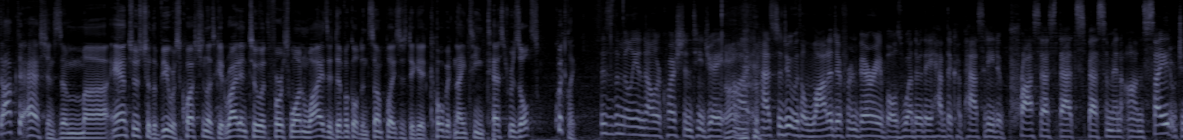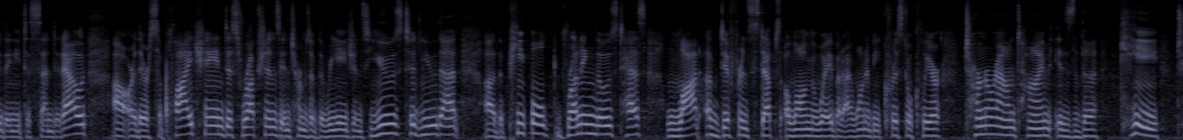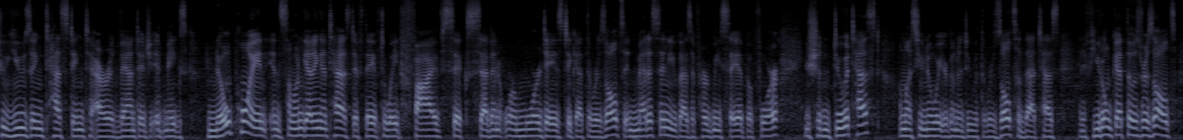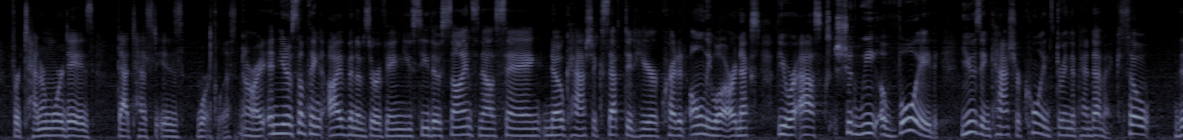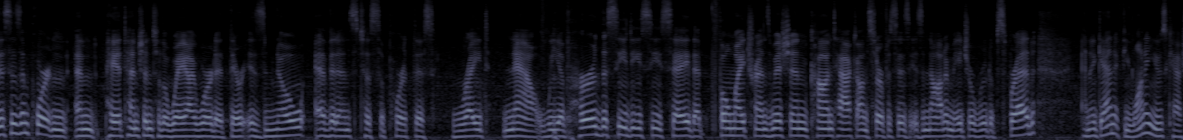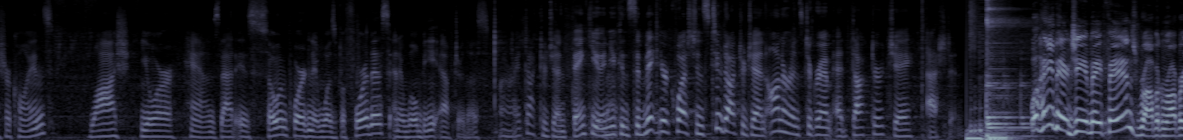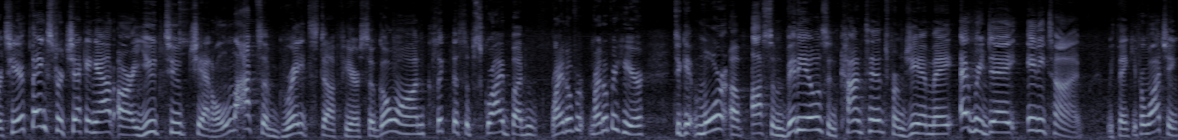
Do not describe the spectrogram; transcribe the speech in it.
Dr. Ashton, some uh, answers to the viewer's question. Let's get right into it. First one, why is it difficult in some places to get COVID-19 test results quickly? This is the million dollar question, TJ. Oh. Uh, it has to do with a lot of different variables, whether they have the capacity to process that specimen on site or do they need to send it out? Uh, are there supply chain disruptions in terms of the reagents used to do that? Uh, the people running those tests, a lot of different steps along the way, but I want to be crystal clear. Turnaround time is the key to using testing to our advantage. It makes no point in someone getting a test if they have to wait five, six, seven, or more days to get the results. In medicine, you guys have heard me say it before, you shouldn't do a test unless you know what you're going to do with the results of that test. And if you don't get those results for 10 or more days, that test is worthless. All right. And you know, something I've been observing, you see those signs now saying no cash accepted here, credit only. Well, our next viewer asks, should we avoid using cash or coins during the pandemic? So this is important and pay attention to the way I word it. There is no evidence to support this right now. We have heard the CDC say that fomite transmission, contact on surfaces is not a major route of spread. And again, if you want to use cash or coins, wash your hands. That is so important. It was before this and it will be after this. All right, Dr. Jen, thank you. And you can submit your questions to Dr. Jen on her Instagram at Dr. J. Ashton. Well, hey there, GMA fans. Robin Roberts here. Thanks for checking out our YouTube channel. Lots of great stuff here. So go on, click the subscribe button right over, right over here to get more of awesome videos and content from GMA every day, anytime. We thank you for watching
